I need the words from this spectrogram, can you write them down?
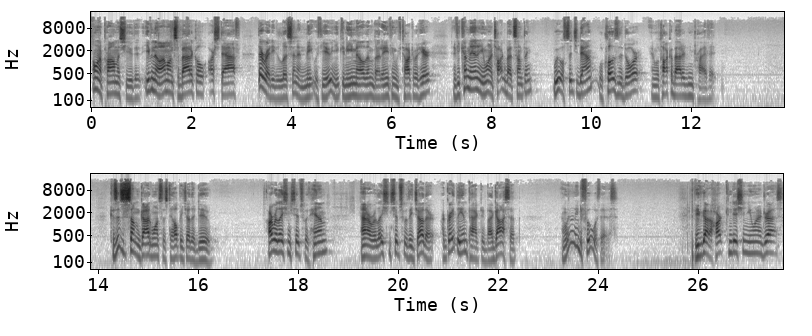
I want to promise you that even though I'm on sabbatical, our staff, they're ready to listen and meet with you, and you can email them about anything we've talked about here. And if you come in and you want to talk about something, we will sit you down, we'll close the door, and we'll talk about it in private. Because this is something God wants us to help each other do. Our relationships with Him and our relationships with each other are greatly impacted by gossip, and we don't need to fool with this. If you've got a heart condition you want to address,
